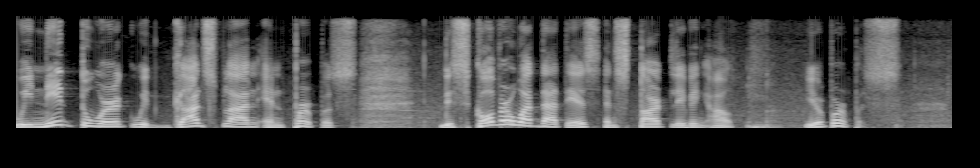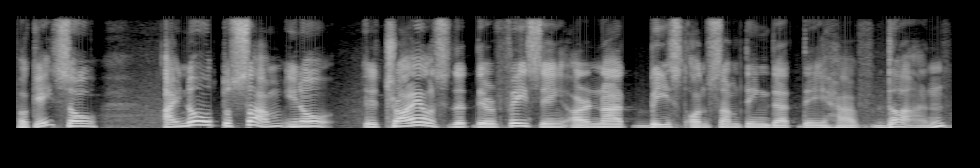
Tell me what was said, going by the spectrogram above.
we need to work with god's plan and purpose. Discover what that is and start living out your purpose. Okay? So i know to some you know the trials that they're facing are not based on something that they have done,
